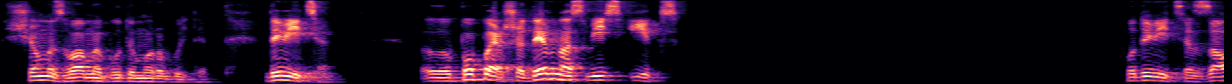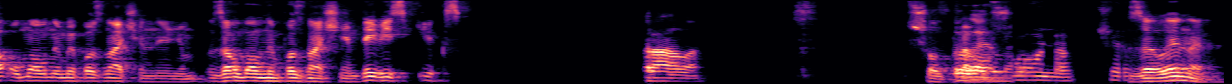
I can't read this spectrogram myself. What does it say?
Що ми з вами будемо робити? Дивіться. Е, По-перше, де в нас вісь Х? Подивіться за умовними позначенням, за умовним позначенням, де вісь Х? Право. Що вправо? Зелене?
